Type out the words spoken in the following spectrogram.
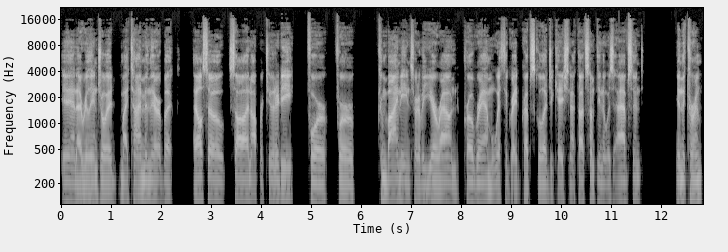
and I really enjoyed my time in there. But I also saw an opportunity for, for combining sort of a year round program with a great prep school education. I thought something that was absent in the current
